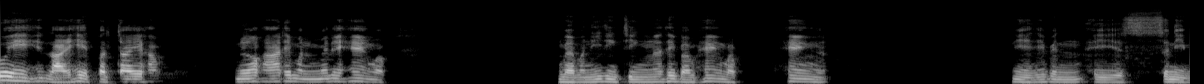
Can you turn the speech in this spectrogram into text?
ด้วยหลายเหตุปัจจัยครับ เนื้อผ้าที่มันไม่ได้แห้งแบบ แบบอันนี้จริง ๆ นะที่แบบแห้งแบบแห้งนี่ที่เป็นไอสนิม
